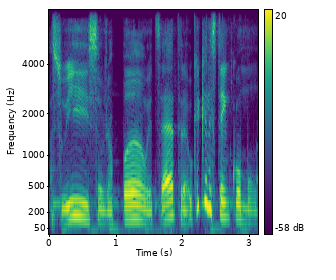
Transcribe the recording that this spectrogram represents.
a Suíça, o Japão, etc. O que, que eles têm em comum?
